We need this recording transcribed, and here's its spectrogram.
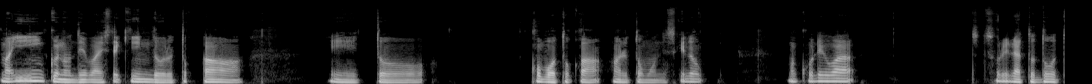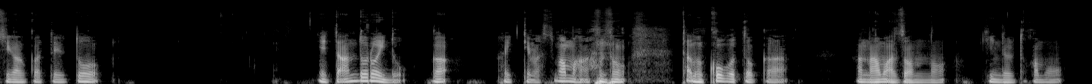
まあ、インクのデバイスで Kindle とか、えっ、と、コボとかあると思うんですけど、まあ、これは、それらとどう違うかというと、えっ、と、Android が入ってます。まあまあ、あの、多分コボとか、あの、Amazon の Kindle とかも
